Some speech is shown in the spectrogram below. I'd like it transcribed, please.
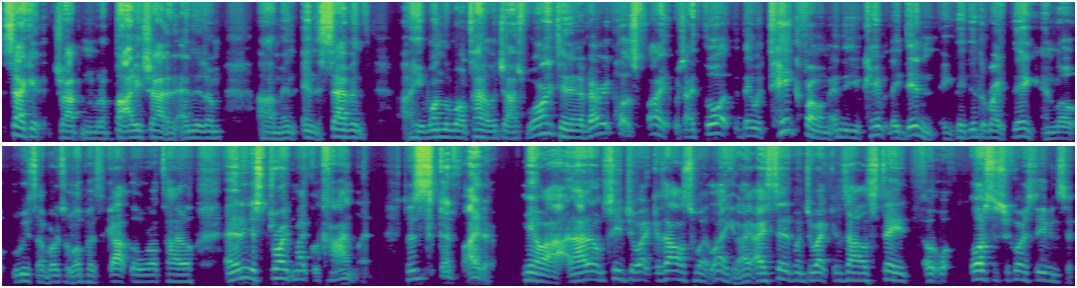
second, dropped him with a body shot and ended him um, in, in the seventh. Uh, he won the world title with Josh Warrington in a very close fight, which I thought that they would take from him in the UK, but they didn't. They, they did the right thing, and Lo, Luis Alberto Lopez got the world title, and then he destroyed Michael Conlan. So this is a good fighter you know, I, I don't see Joet Gonzalez who I like. it. I, I said when Joet Gonzalez stayed, uh, lost to Shakur Stevenson,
